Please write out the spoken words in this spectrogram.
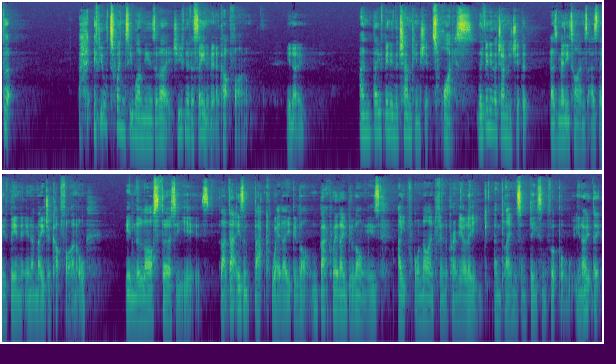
but if you're 21 years of age, you've never seen him in a cup final, you know, and they've been in the championship twice. They've been in the championship as many times as they've been in a major cup final in the last 30 years. Like that isn't back where they belong. Back where they belong is eighth or ninth in the Premier League and playing some decent football. You know, they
